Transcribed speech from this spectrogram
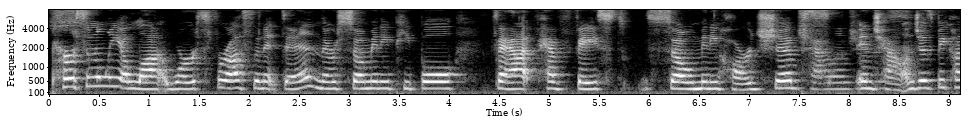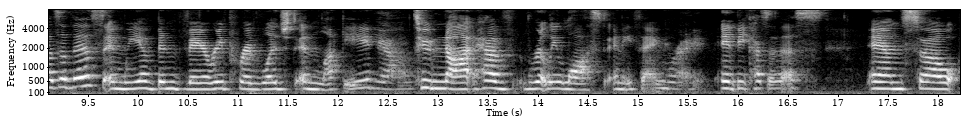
personally a lot worse for us than it did. And there's so many people that have faced so many hardships challenges. and challenges because of this and we have been very privileged and lucky Yeah. to not have really lost anything Right. and because of this. And so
